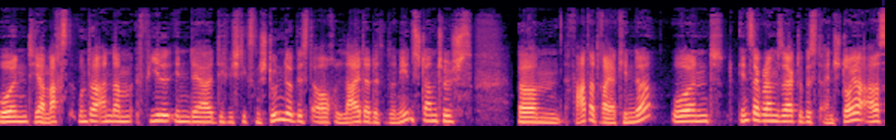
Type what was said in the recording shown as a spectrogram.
Und ja, machst unter anderem viel in der die wichtigsten Stunde, bist auch Leiter des Unternehmensstammtischs, ähm, Vater dreier Kinder und Instagram sagt, du bist ein Steuerass,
